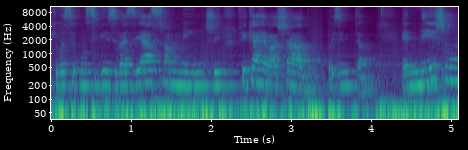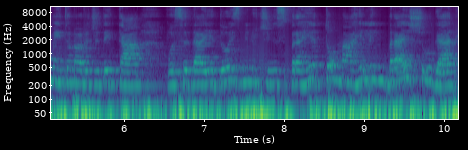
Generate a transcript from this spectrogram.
que você conseguiu esvaziar sua mente, ficar relaxado? Pois então, é neste momento, na hora de deitar, você dá aí dois minutinhos para retomar, relembrar este lugar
